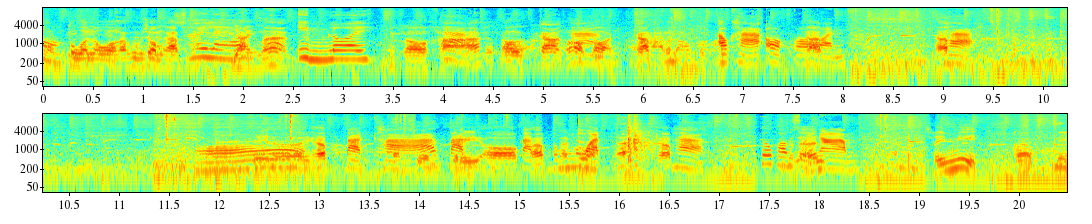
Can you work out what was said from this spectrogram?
สองตัวโลครับคุณผู้ชมครับ ใช่แล้ว ใหญ่มาก อิ่มเลย เราขาค่ะ เอาก้างเขาออกก่อนครับ ขามันออกก่อนเอาขาออกก่อนครับ ค่ะอ๋อนี่เลยครับตัดขาส่วนปตัดรีออกตัดครับตรงหนวดครับ ค่ะ เพื่อความสวยงามใช้มีดครับนี่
